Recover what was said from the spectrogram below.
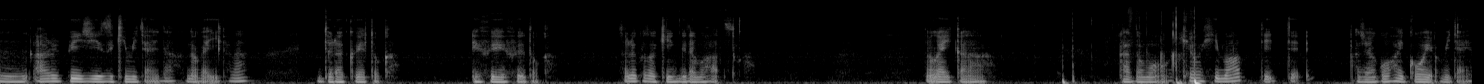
うん RPG 好きみたいなのがいいかな。ドラクエとか FF とかそれこそキングダムハーツとか。のがいいかな。あともう今日暇って言ってあじゃあご飯行こうよみたいな。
